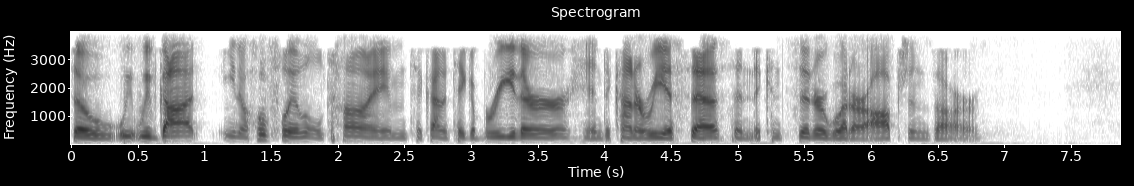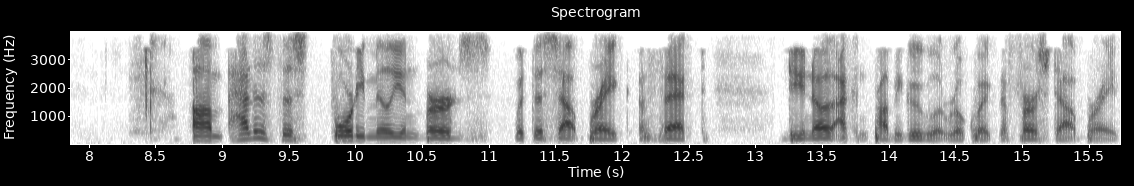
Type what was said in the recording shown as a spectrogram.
So we, we've got you know hopefully a little time to kind of take a breather and to kind of reassess and to consider what our options are. Um, how does this 40 million birds with this outbreak affect? Do you know? I can probably Google it real quick. The first outbreak,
